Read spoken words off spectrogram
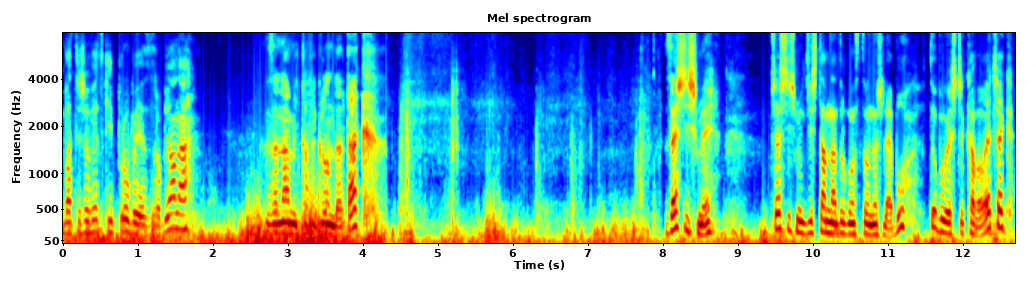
Batyżowieckiej próby jest zrobiona. Za nami to wygląda tak. Zeszliśmy, przeszliśmy gdzieś tam na drugą stronę żlebu. Tu był jeszcze kawałeczek.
